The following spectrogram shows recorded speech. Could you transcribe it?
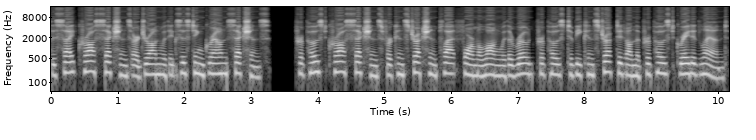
The site cross-sections are drawn with existing ground sections, proposed cross-sections for construction platform along with a road proposed to be constructed on the proposed graded land.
